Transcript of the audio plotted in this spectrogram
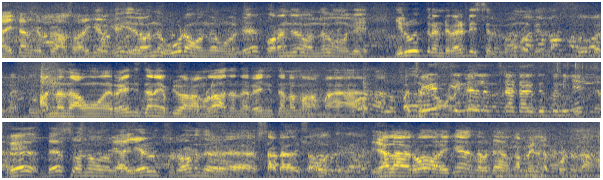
டைட்டான் கிஃப்ட் பாக்ஸ் வரைக்கும் இருக்குது இதில் வந்து ஊடம் வந்து உங்களுக்கு குறைஞ்சது வந்து உங்களுக்கு இருபத்தி ரெண்டு வெரைட்டிஸ் இருக்குது உங்களுக்கு இதில். அந்தந்த அவங்க ரேஞ்சு தானே எப்படி வராங்களோ அந்தந்த ரேஞ்சு தானே நம்ம நம்ம வச்சுருக்கோம் பேஸ் பேஸ் வந்து உங்களுக்கு ஏழுநூற்றி ரூபான்னு ஸ்டார்ட் ஆகுது சார் ஏழாயிரம் ரூபா வரைக்கும் அந்த வந்து கம்பெனியில் போட்டிருக்காங்க.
